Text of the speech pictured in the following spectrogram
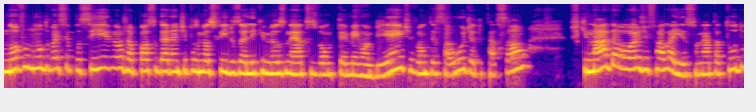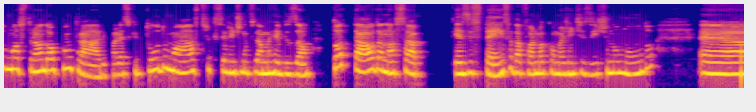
um novo mundo vai ser possível, já posso garantir para os meus filhos ali que meus netos vão ter meio ambiente, vão ter saúde, educação. Acho que nada hoje fala isso, né? Tá tudo mostrando ao contrário. Parece que tudo mostra que se a gente não fizer uma revisão total da nossa existência, da forma como a gente existe no mundo, é,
